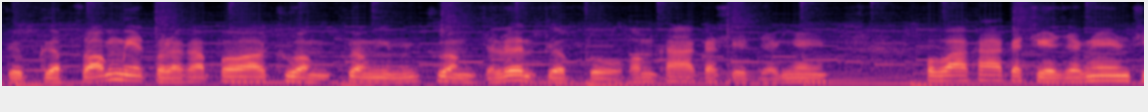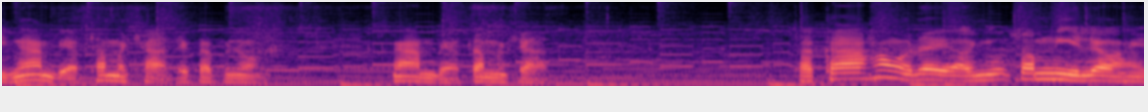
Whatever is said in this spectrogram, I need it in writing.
เกือบเกือบสองเมตรไปแล้วครับเพราะว่าช่วงช่วงนี้มันช่วงจะเริ่มเติบโตของค่าเกษตรอย่างไงเพราะว่าค่าเกษตรอย่างไงมันสิงามแบบธรรมชาติเลยครับพี่น้องงามแบบธรรมชาติ ถ้าค่าเฮาได้อายุซ้ำนี้แล้วให้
